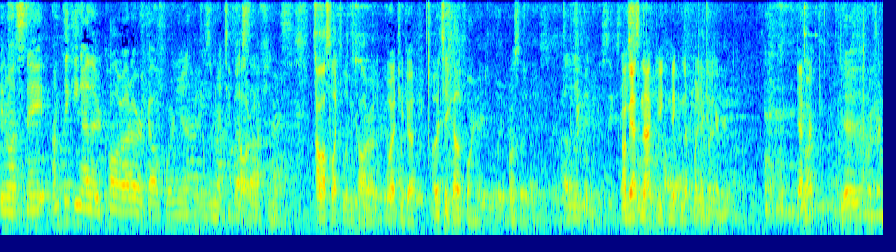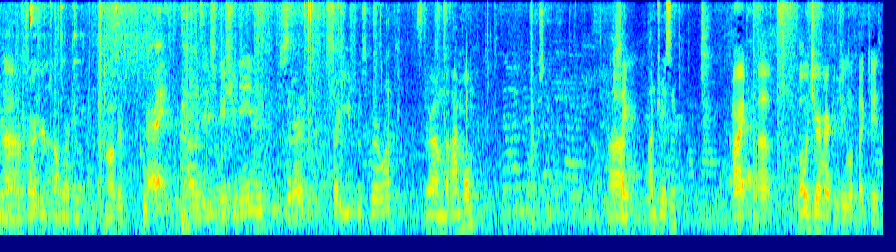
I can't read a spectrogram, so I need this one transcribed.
In what state? I'm thinking either Colorado or California. Those are my two best Colorado. options. I'd also like to live in Colorado. What about you, Josh? I would say California, mostly. I live in. I mean, as an actor, you can make enough money to do it. Yeah, sure. Yeah, yeah. Uh, our group's not working. okay, cool. All right. I would introduce your name and start start you from square one. Um, I'm home. Uh. I'm Jason. All right. Uh, what would your American dream look like, Jason?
